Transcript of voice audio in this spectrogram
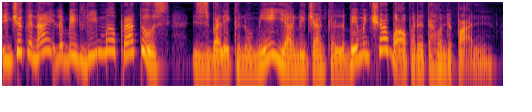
dijangka naik lebih 5% di sebalik ekonomi yang dijangka lebih mencabar pada tahun depan.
